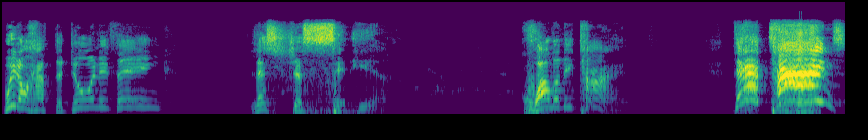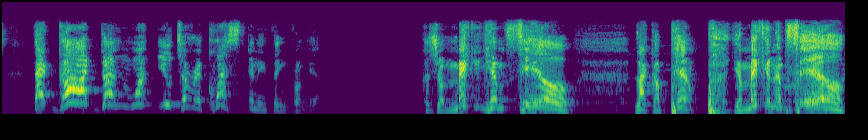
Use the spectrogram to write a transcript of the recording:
We don't have to do anything. Let's just sit here. Quality time. There are times that God doesn't want you to request anything from Him because you're making him feel like a pimp. You're making him feel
